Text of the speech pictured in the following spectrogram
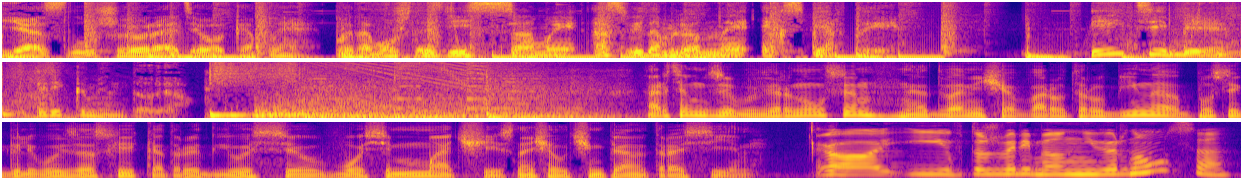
Я слушаю Радио КП, потому что здесь самые осведомленные эксперты. И тебе рекомендую. Артем Дзюба вернулся. Два мяча в ворота Рубина после голевой засухи, которая длилась 8 матчей с начала чемпионата России. А, И в то же время он не вернулся?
